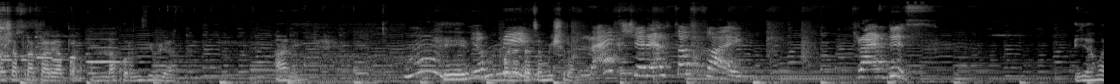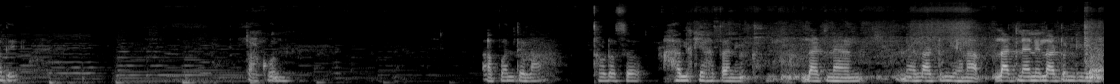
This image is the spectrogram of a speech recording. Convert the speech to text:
तशा प्रकारे आपण अंडा करून घेऊया. आणि हे बटाट्याचं मिश्रण. यामध्ये टाकून आपण त्याला थोडंसं हलक्या हाताने लाटण्याने लाटून घेणार लाटण्याने लाटून घेऊया.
